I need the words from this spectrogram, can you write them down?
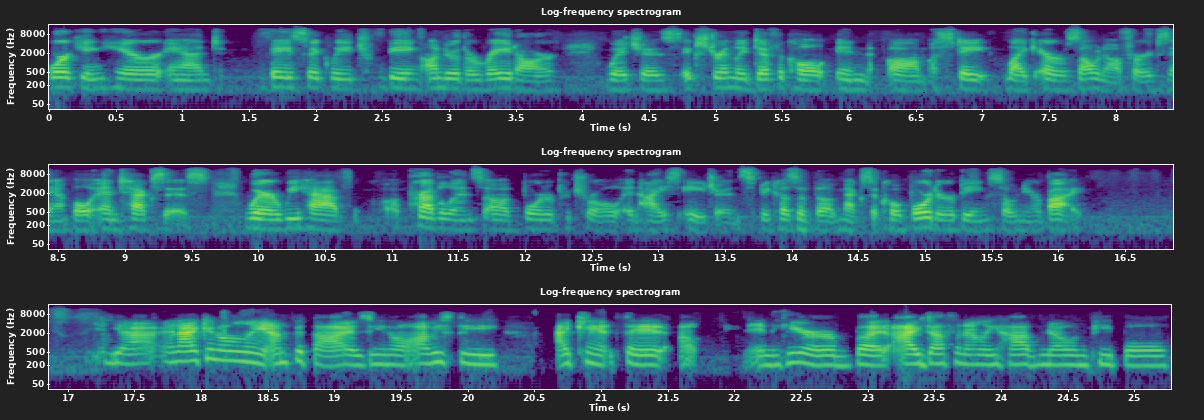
working here and basically being under the radar which is extremely difficult in um, a state like arizona for example and texas where we have a prevalence of border patrol and ice agents because of the mexico border being so nearby. Yeah and i can only empathize you know obviously i can't say it in here, but I definitely have known people,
